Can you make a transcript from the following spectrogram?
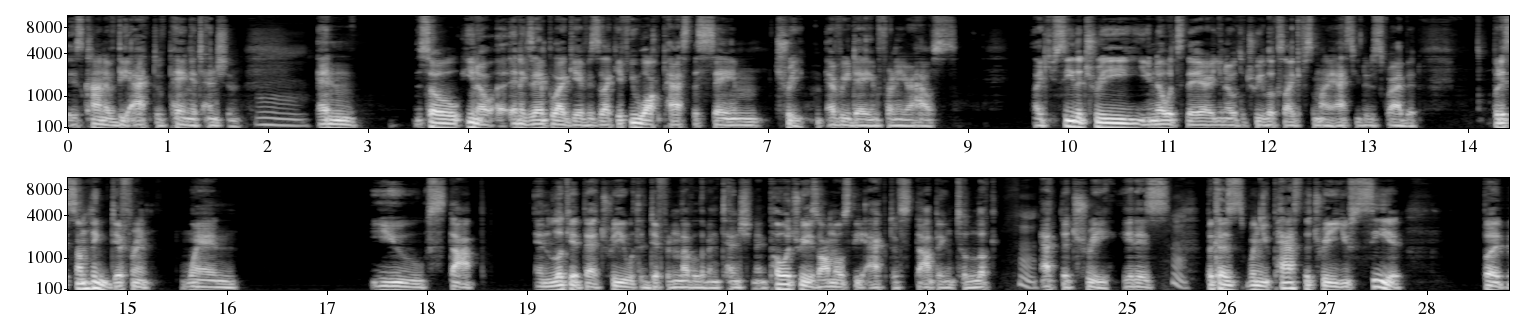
is kind of the act of paying attention. Mm. and so you know an example i give is like if you walk past the same tree every day in front of your house like you see the tree you know it's there you know what the tree looks like if somebody asks you to describe it but it's something different when you stop and look at that tree with a different level of intention and poetry is almost the act of stopping to look Hmm. at the tree it is Hmm. because when you pass the tree you see it but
